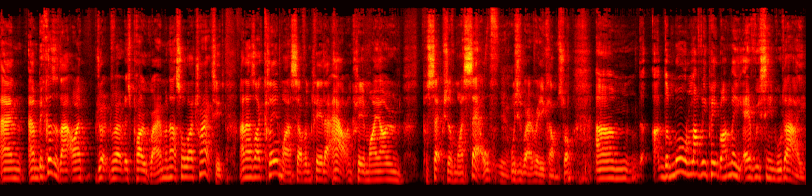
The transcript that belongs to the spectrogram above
and and because of that, I developed this program, and that's all I attracted. And as I clear myself and clear that out and clear my own perception of myself, Yeah. which is where it really comes from, um, the more lovely people I meet every single day,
